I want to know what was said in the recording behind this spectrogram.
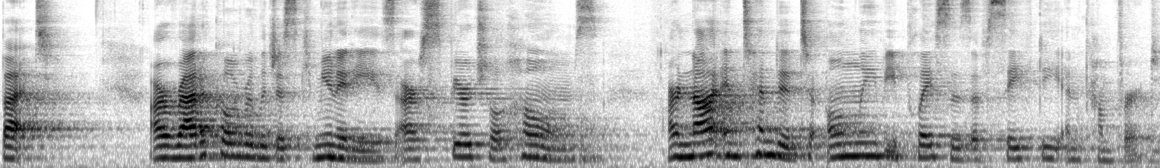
But our radical religious communities, our spiritual homes, are not intended to only be places of safety and comfort.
